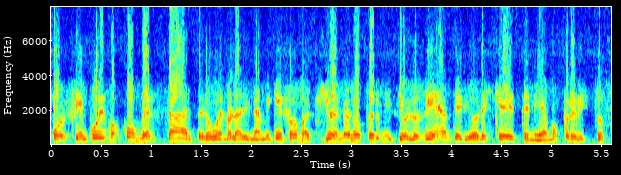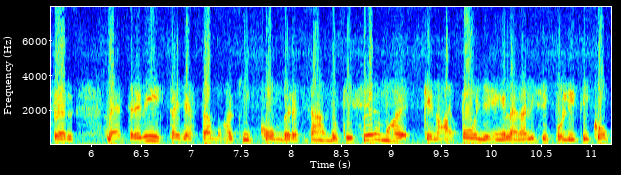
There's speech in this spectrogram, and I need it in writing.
Por fin pudimos conversar, pero bueno, la dinámica informativa no nos permitió los días anteriores que teníamos previsto hacer la entrevista. Ya estamos aquí conversando. Quisiéramos eh, que nos apoyes en el análisis político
